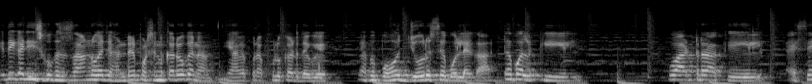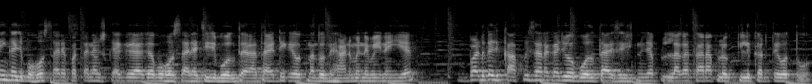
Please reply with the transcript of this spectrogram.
यदि गाइज़ इसको साउंड गाइज़ हंड्रेड परसेंट करोगे ना, यहाँ पे पूरा फुल कर दोगे तो यहाँ पे बहुत ज़ोर से बोलेगा डबल किल क्वाट्रा किल ऐसे ही गज बहुत सारे, पता नहीं उसके आगे आगे बहुत सारे चीज़ बोलते रहता है, ठीक है, उतना तो ध्यान में भी नहीं है। बट गज काफ़ी सारा गज वो बोलता है सिस्टम जब लगातार आप लोग क्लिक करते हो तो।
